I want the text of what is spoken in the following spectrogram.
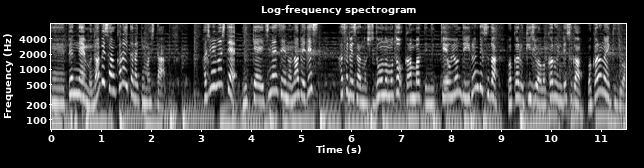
えーペンネームなべさんからいただきました。はじめまして日経1年生のなべです。長谷部さんの指導のもと頑張って日経を読んでいるんですがわかる記事はわかるんですがわからない記事は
